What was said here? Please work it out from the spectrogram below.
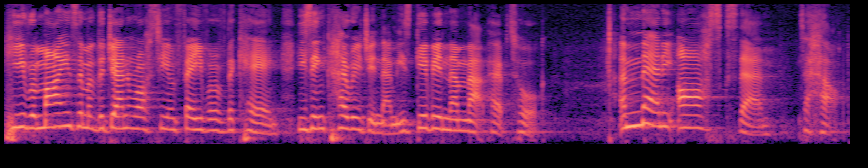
He reminds them of the generosity and favor of the king. He's encouraging them, he's giving them that pep talk. And then he asks them to help.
